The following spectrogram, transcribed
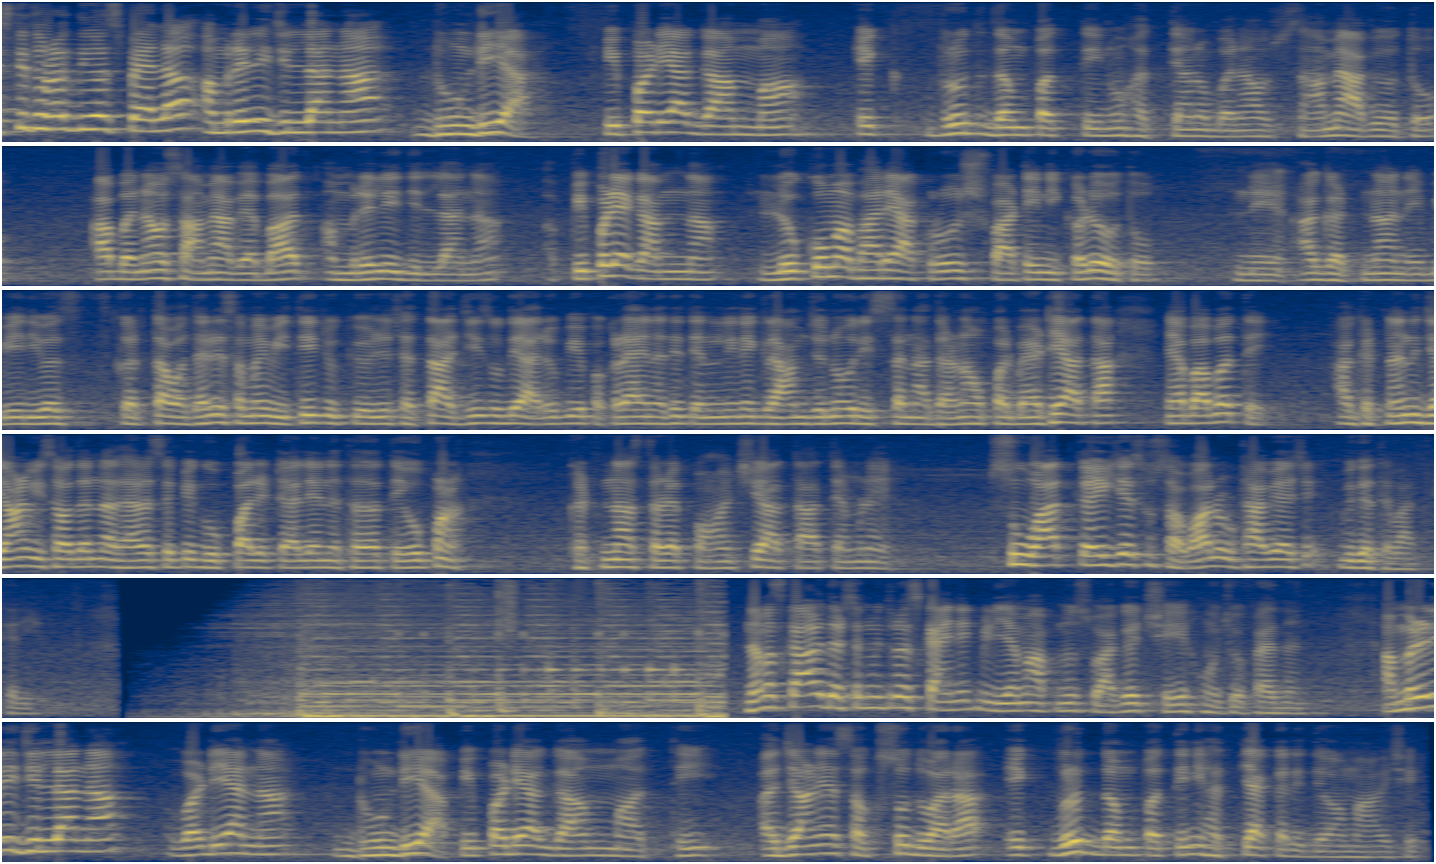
આજથી થોડાક દિવસ પહેલાં અમરેલી જિલ્લાના ઢુંઢિયા પીપળિયા ગામમાં એક વૃદ્ધ દંપતીનું હત્યાનો બનાવ સામે આવ્યો હતો. આ બનાવ સામે આવ્યા બાદ અમરેલી જિલ્લાના પીપળિયા ગામના લોકોમાં ભારે આક્રોશ ફાટી નીકળ્યો હતો ને આ ઘટનાને બે દિવસ કરતાં વધારે સમય વીતી ચૂક્યો છે. છતાં હજી સુધી આરોપીએ પકડાયા નથી. તેને લઈને ગ્રામજનો રીસરના ધરણા ઉપર બેઠ્યા હતા અને આ બાબતે આ ઘટનાની જાણ વિસાવદરના ધારાસભ્ય ગોપાલ ઇટાલિયાને થતાં તેઓ પણ ઘટના સ્થળે પહોંચ્યા હતા. તેમણે શું વાત કહી છે? શું સવાલ ઉઠાવ્યા છે? વિગતે વાત કરીએ. નમસ્કાર, દર્શક મિત્રો સ્કાયનેટ મીડિયામાં આપનું સ્વાગત છે. હું છું ફેદન. અમરેલી જિલ્લાના વડિયાના ઢુંઢિયા પીપળિયા ગામમાંથી અજાણ્યા શખ્સો દ્વારા એક વૃદ્ધ દંપતીની હત્યા કરી દેવામાં આવી છે.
